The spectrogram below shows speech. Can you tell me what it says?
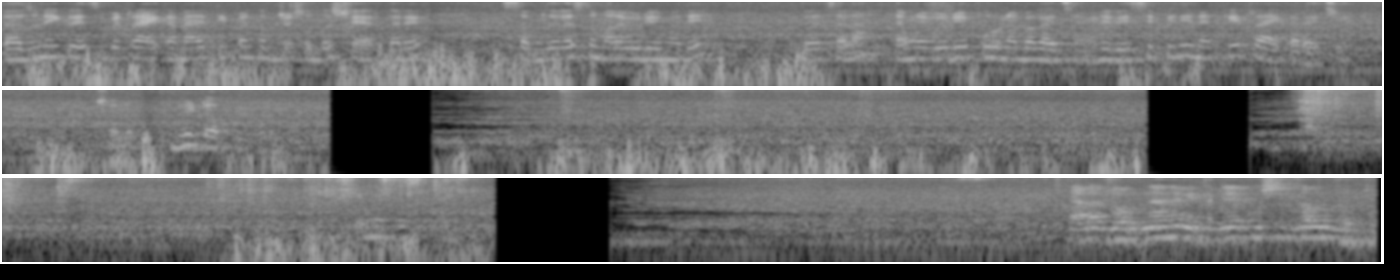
तर अजून एक रेसिपी ट्राय करणार आहे ती पण तुमच्यासोबत शेअर करेल. समजेलच तुम्हाला व्हिडिओमध्ये तर चला त्यामुळे व्हिडिओ पूर्ण बघायचा आहे आणि रेसिपी ती नक्की ट्राय करायची चलो भेटू आपण मी त्याला झोपण्याने मित्र कुशीत जाऊन झोपतो.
